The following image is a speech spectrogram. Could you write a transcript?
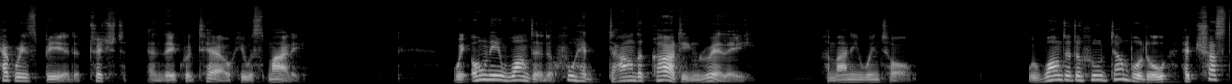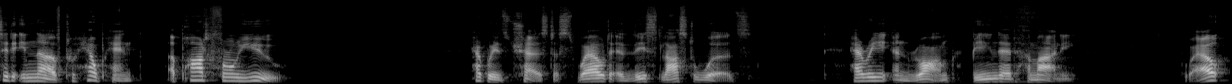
Hagrid's beard twitched, and they could tell he was smiling. We only wondered who had done the guarding, really, Hermione went on. We wondered who Dumbledore had trusted enough to help him, apart from you. Hagrid's chest swelled at these last words. Harry and Ron beamed at Hermione. Well,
